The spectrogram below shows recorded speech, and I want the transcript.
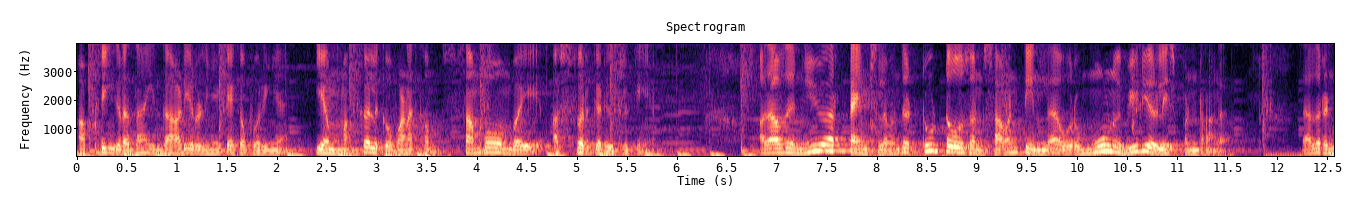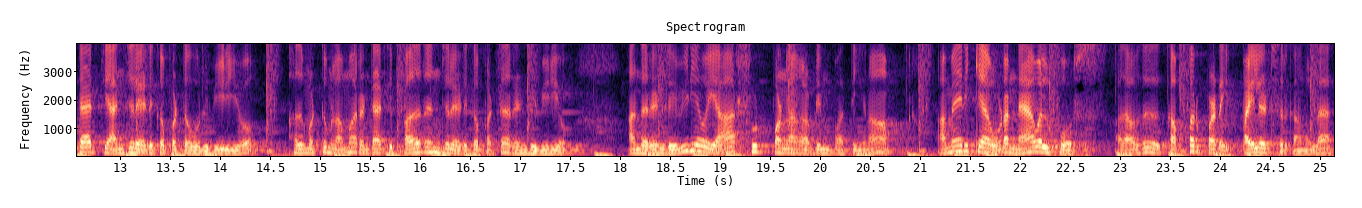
அப்படிங்கிறது தான் இந்த ஆடியோவில் நீங்கள் கேட்க போகிறீங்க என் மக்களுக்கு வணக்கம். சம்பவம் பை அஸ்வர் கேட்டுக்கிட்டு இருக்கீங்க. அதாவது நியூயார்க் டைம்ஸில் வந்து டூ தௌசண்ட் செவன்டீனில் ஒரு மூணு வீடியோ ரிலீஸ் பண்ணுறாங்க அதாவது ரெண்டாயிரத்தி அஞ்சில் எடுக்கப்பட்ட ஒரு வீடியோ அது மட்டும் இல்லாமல் ரெண்டாயிரத்தி பதினஞ்சில் எடுக்கப்பட்ட ரெண்டு வீடியோ அந்த ரெண்டு வீடியோவை யார் ஷூட் பண்ணாங்க அப்படின்னு பார்த்தீங்கன்னா அமெரிக்காவோட நேவல் ஃபோர்ஸ் அதாவது கப்பற்படை பைலட்ஸ் இருக்காங்கல்ல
